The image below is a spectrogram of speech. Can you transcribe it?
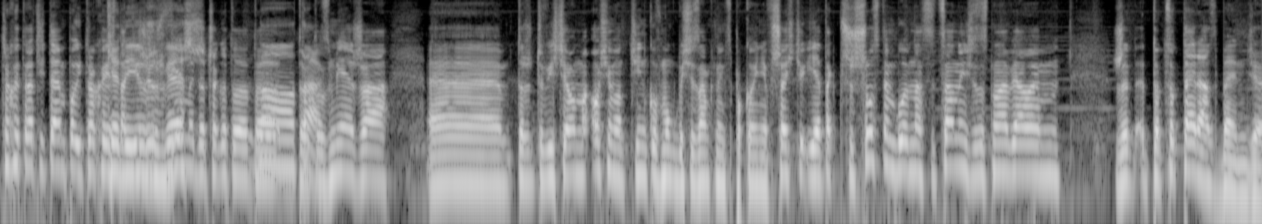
trochę traci tempo i trochę jest Kiedy taki, już że już wiemy do czego to, to, No, to, to tak. zmierza. E, to rzeczywiście on ma 8 odcinków, mógłby się zamknąć spokojnie w 6 i ja tak przy szóstym byłem nasycony i się zastanawiałem, że to co teraz będzie.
